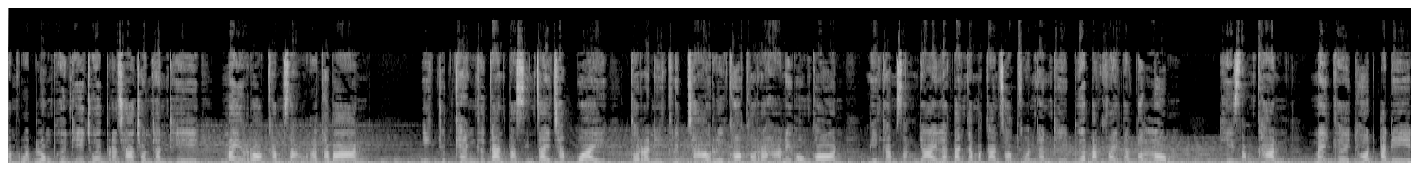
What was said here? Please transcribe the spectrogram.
ตำรวจลงพื้นที่ช่วยประชาชนทันที ไม่รอคำสั่งรัฐบาล อีกจุดแข็งคือการตัดสินใจฉับไว กรณีคลิปเช้าหรือข้อคอรหาในองค์กร มีคำสั่งย้ายและตั้งกรรมการสอบสวนทันทีเพื่อตัดไฟแต่ต้นลม ที่สำคัญไม่เคยโทษอดีต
